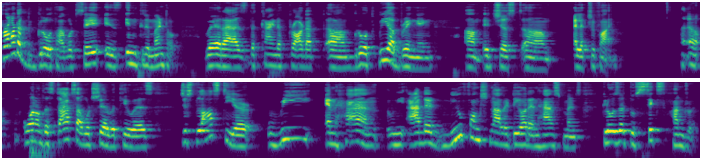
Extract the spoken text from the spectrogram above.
product growth i would say is incremental whereas the kind of product uh, growth we are bringing um, it's just um, electrifying. Uh, one of the stats i would share with you is just last year we enhanced we added new functionality or enhancements closer to 600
